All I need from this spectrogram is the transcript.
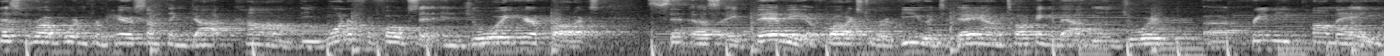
Horton from HairSomething.com. The wonderful folks at Enjoy Hair Products sent us a bevy of products to review, and today I'm talking about the Enjoy uh, Creamy Pomade.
